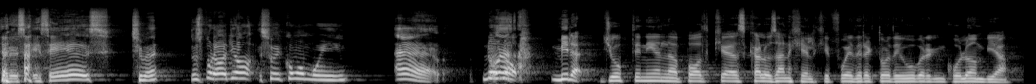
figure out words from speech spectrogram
Pero ese, ese es... ¿sí me Entonces, por eso yo soy como muy... Eh, no, no. Mira, yo tenía en la podcast Carlos Ángel, que fue director de Uber en Colombia.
